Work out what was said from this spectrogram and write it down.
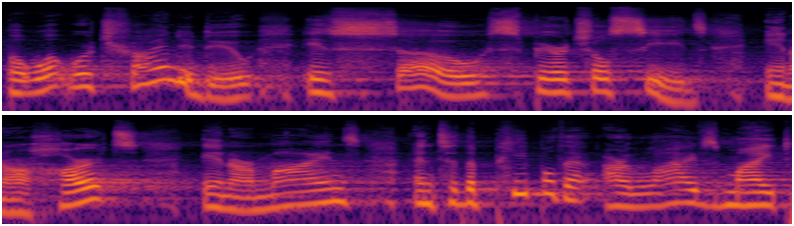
but what we're trying to do is sow spiritual seeds in our hearts, in our minds, and to the people that our lives might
